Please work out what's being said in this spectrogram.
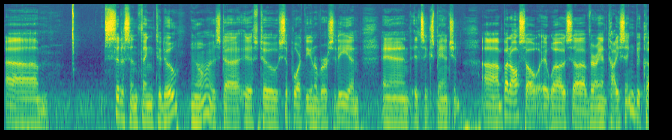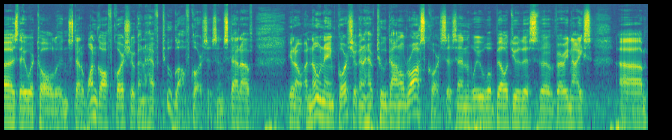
um, citizen thing to do, you know, is to is to support the university and and its expansion. Uh, but also, it was uh, very enticing because they were told instead of one golf course, you're going to have two golf courses. Instead of you know, a no-name course, you're going to have two Donald Ross courses, and we will build you this uh, very nice um,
